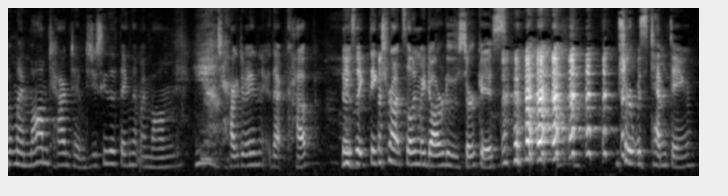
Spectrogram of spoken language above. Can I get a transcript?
But my mom tagged him. Did you see the thing that my mom Yeah. tagged him in? That cup? It was like, thanks for not selling my daughter to the circus. I'm sure it was tempting.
